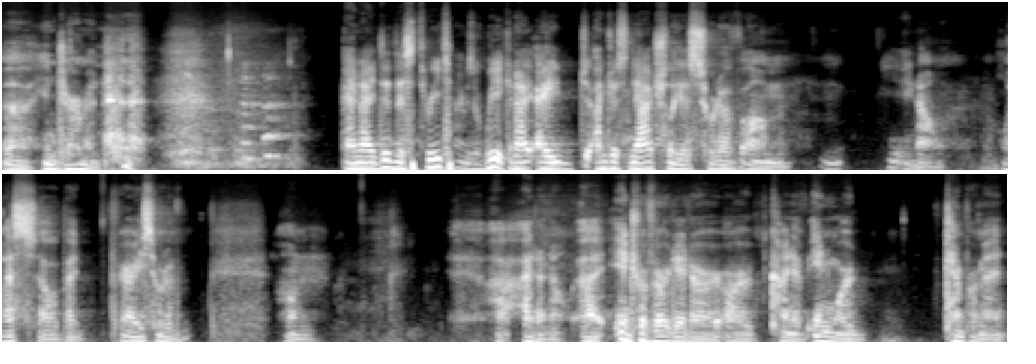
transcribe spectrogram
uh, in German. and I did this three times a week. And I, I, am just naturally a sort of, um, you know, less so, but very sort of um, I don't know, uh, introverted or, or kind of inward temperament.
